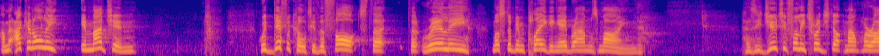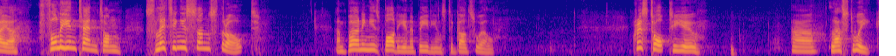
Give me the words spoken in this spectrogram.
I mean, I can only imagine with difficulty the thoughts that, that really must have been plaguing Abraham's mind as he dutifully trudged up Mount Moriah, fully intent on slitting his son's throat and burning his body in obedience to God's will. Chris talked to you uh, last week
